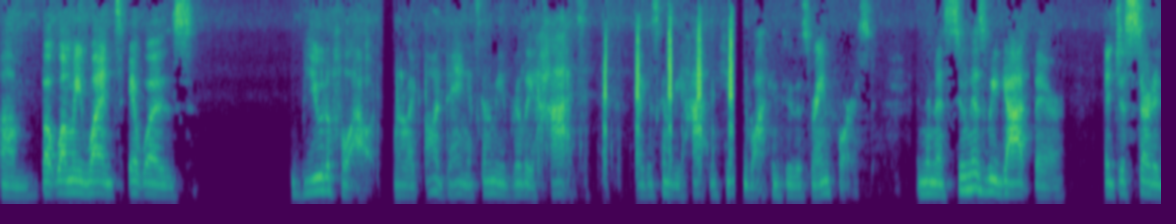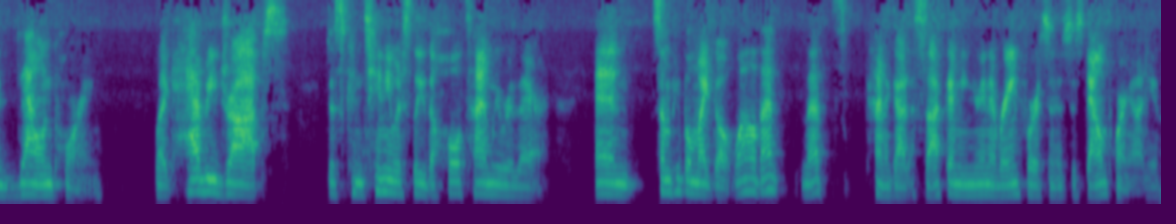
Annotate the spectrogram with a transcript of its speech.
Um, but when we went, it was beautiful out. We're like, oh dang, it's gonna be really hot. Like it's gonna be hot and humid walking through this rainforest. And then as soon as we got there, it just started downpouring, like heavy drops, just continuously the whole time we were there. And some people might go, well, that that's kind of gotta suck. I mean, you're in a rainforest and it's just downpouring on you.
